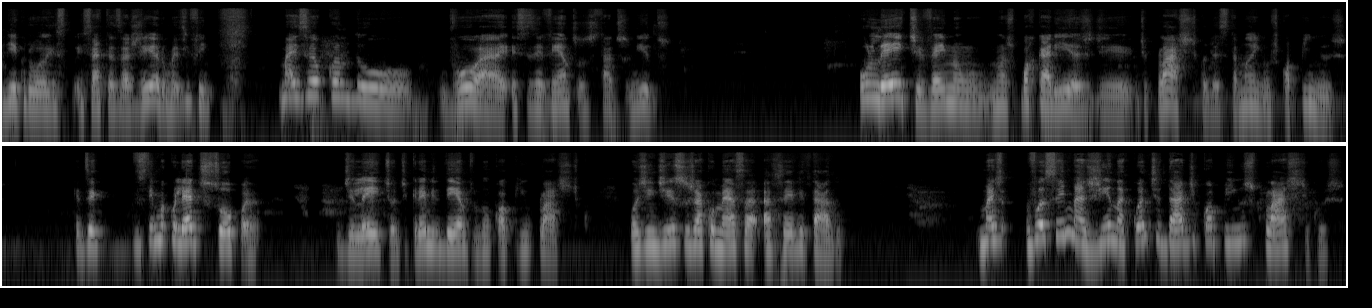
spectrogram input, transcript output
micro em, certo exagero, mas enfim. Mas eu, quando vou a esses eventos nos Estados Unidos, o leite vem num, umas porcarias de, de plástico desse tamanho, uns copinhos. Quer dizer, você tem uma colher de sopa de leite ou de creme dentro de um copinho plástico. Hoje em dia isso já começa a ser evitado. Mas você imagina a quantidade de copinhos plásticos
